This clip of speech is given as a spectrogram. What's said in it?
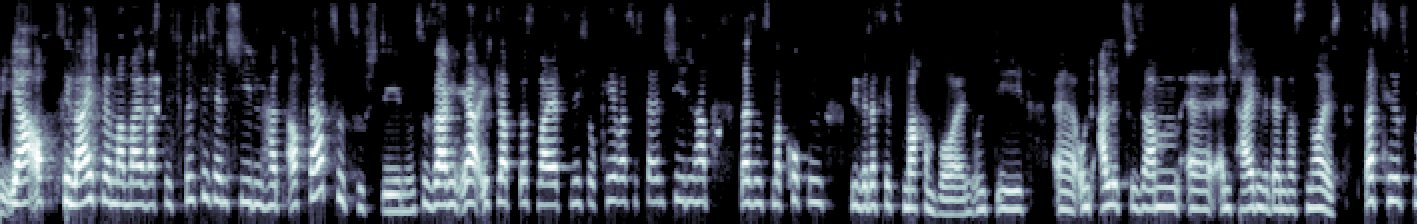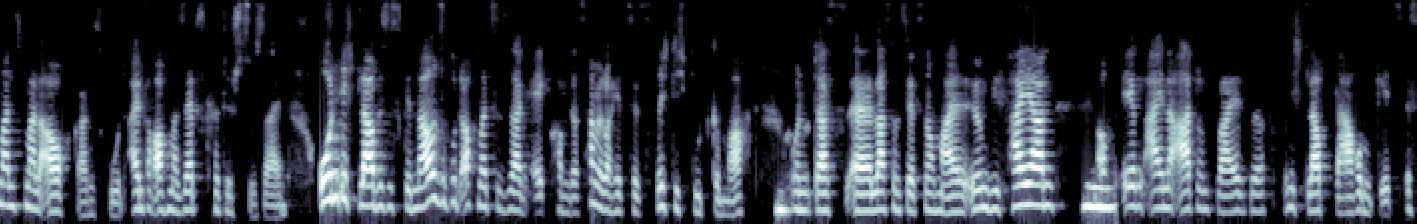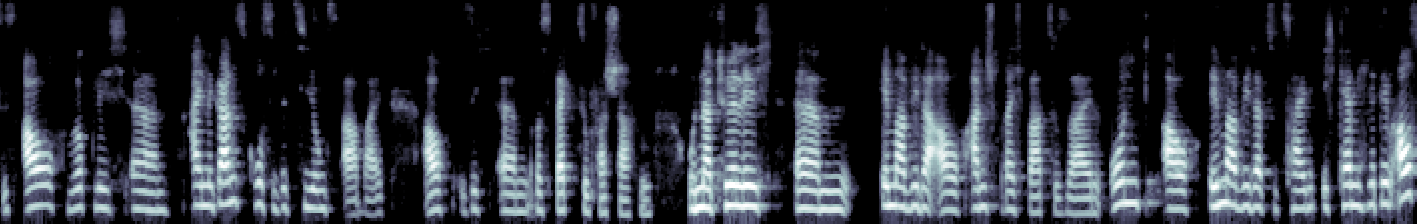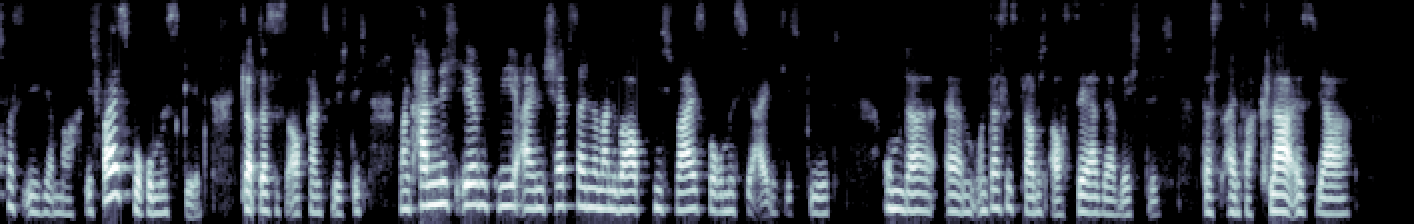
ja, auch vielleicht, wenn man mal was nicht richtig entschieden hat, auch dazu zu stehen und zu sagen, ja, ich glaube, das war jetzt nicht okay, was ich da entschieden habe. Lass uns mal gucken, wie wir das jetzt machen wollen. Und die äh, und alle zusammen äh, entscheiden wir dann was Neues. Das hilft manchmal auch ganz gut, einfach auch mal selbstkritisch zu sein. Und ich glaube, es ist genauso gut auch mal zu sagen, ey, komm, das haben wir doch jetzt jetzt richtig gut gemacht mhm. und das äh, lass uns jetzt noch mal irgendwie feiern mhm. auf irgendeine Art und Weise. Und ich glaube, darum geht es. Es ist auch wirklich äh, eine ganz große Beziehungsarbeit, auch sich ähm, Respekt zu verschaffen. Und natürlich ähm, immer wieder auch ansprechbar zu sein und auch immer wieder zu zeigen, ich kenne mich mit dem aus, was ihr hier macht. Ich weiß, worum es geht. Ich glaube, das ist auch ganz wichtig. Man kann nicht irgendwie ein Chef sein, wenn man überhaupt nicht weiß, worum es hier eigentlich geht. Um da, ähm, und das ist, glaube ich, auch sehr, sehr wichtig, dass einfach klar ist, ja,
